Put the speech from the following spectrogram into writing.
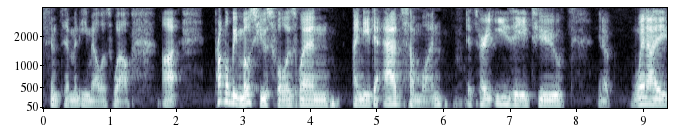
sends them an email as well. Uh, probably most useful is when i need to add someone. It's very easy to you know when i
